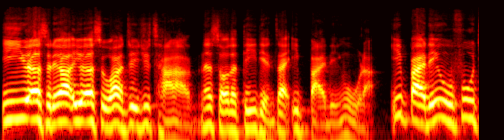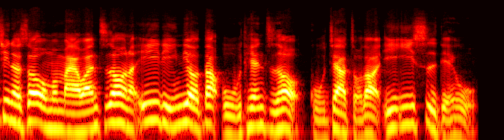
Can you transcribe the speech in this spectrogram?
一月二十六号、一月二十五号，你自己去查了。那时候的低点在一百零五了，一百零五附近的时候，我们买完之后呢，一零六到五天之后，股价走到一一四点五。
